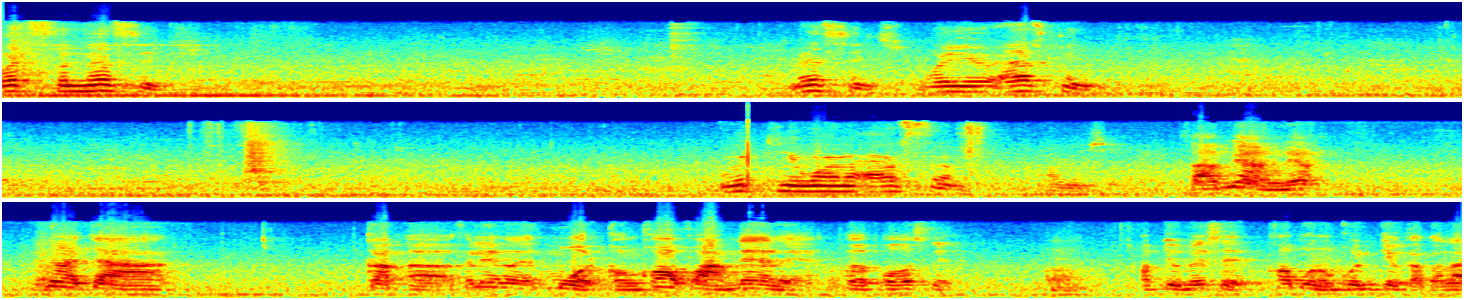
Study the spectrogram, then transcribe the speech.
what's the message? Message. What are you asking? What do you want to ask them? สามอย่างเนี้ยน่าจะกับเอ่อเขาเรียกอะไรหมวดของข้อความแน่เลยอะ purpose เนี่ย อัพยูเมสเซจข้อมูลของคุณเกี่ยวกับอะไร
